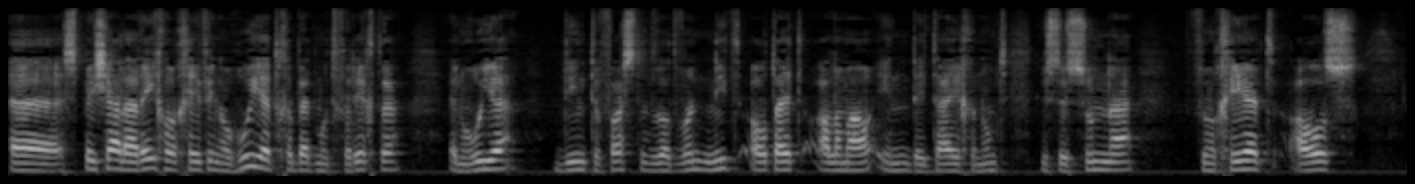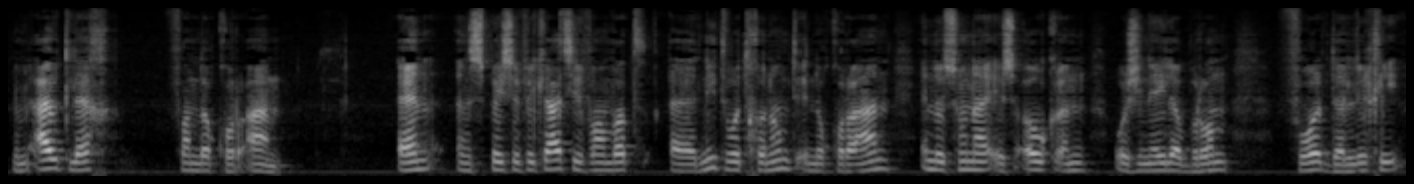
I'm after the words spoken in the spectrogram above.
uh, speciale regelgevingen hoe je het gebed moet verrichten en hoe je dient te vasten. Dat wordt niet altijd allemaal in detail genoemd. Dus de sunnah fungeert als een uitleg van de Koran. En een specificatie van wat niet wordt genoemd in de Koran. En de Sunnah is ook een originele bron voor de ligi,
